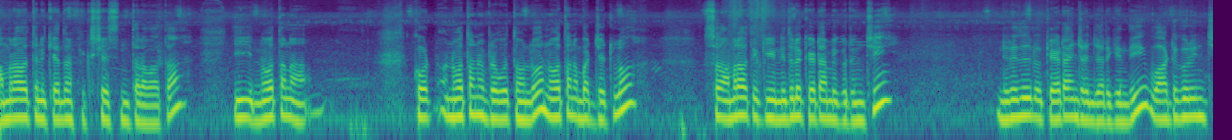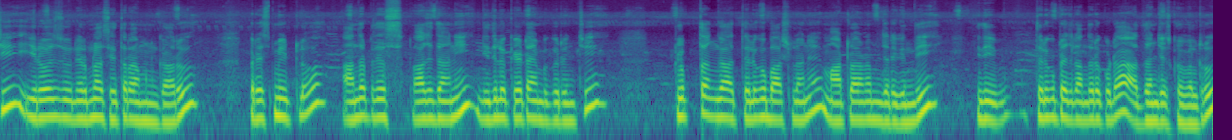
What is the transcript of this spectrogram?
అమరావతిని కేంద్రం ఫిక్స్ చేసిన తర్వాత ఈ నూతన కో- నూతన ప్రభుత్వంలో నూతన బడ్జెట్లో సో అమరావతికి నిధుల కేటాయింపు గురించి నిధులు కేటాయించడం జరిగింది. వాటి గురించి ఈరోజు నిర్మలా సీతారామన్ గారు ప్రెస్ మీట్లో ఆంధ్రప్రదేశ్ రాజధాని నిధుల కేటాయింపు గురించి క్లుప్తంగా తెలుగు భాషలోనే మాట్లాడడం జరిగింది. ఇది తెలుగు ప్రజలందరూ కూడా అర్థం చేసుకోగలరు.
